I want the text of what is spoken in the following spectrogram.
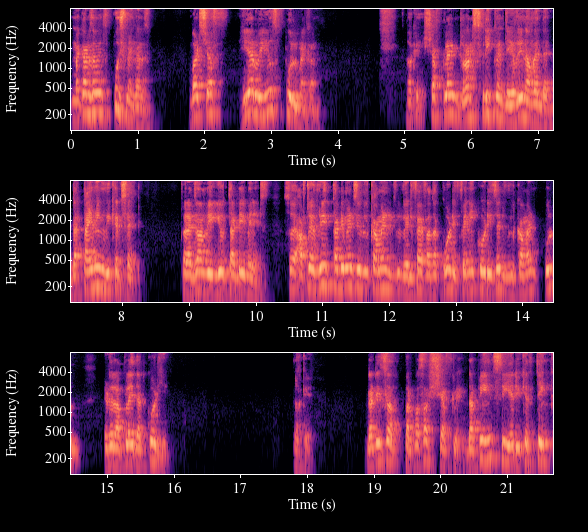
mechanism is push mechanism. But Chef, here we use pull mechanism. Okay, Chef client runs frequently every now and then. The timing we can set. For example, we give 30 minutes. So after every 30 minutes, it will come and it will verify for the code. If any code is there, it will come and pull. It will apply that code here. Okay. That is the purpose of chef client. That means here you can think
